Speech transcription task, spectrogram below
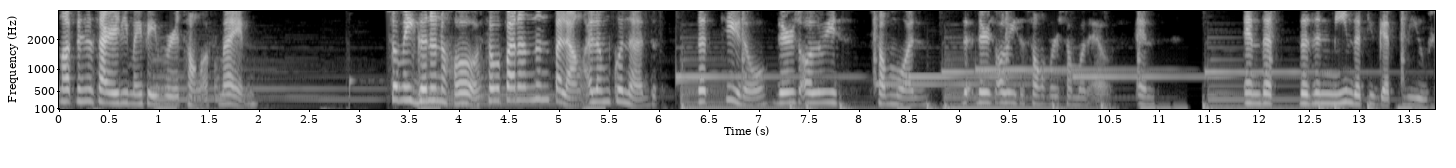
not necessarily my favorite song of mine. So may ganun ako. So parang nun pa lang, alam ko na that, that you know, there's always someone, th- there's always a song for someone else. And and that doesn't mean that you get views.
